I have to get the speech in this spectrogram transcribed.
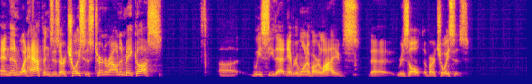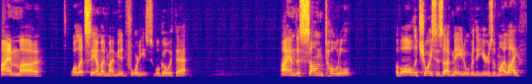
and then what happens is our choices turn around and make us. Uh, we see that in every one of our lives, the result of our choices. I'm, uh, well, let's say I'm in my mid 40s. We'll go with that. I am the sum total of all the choices I've made over the years of my life.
